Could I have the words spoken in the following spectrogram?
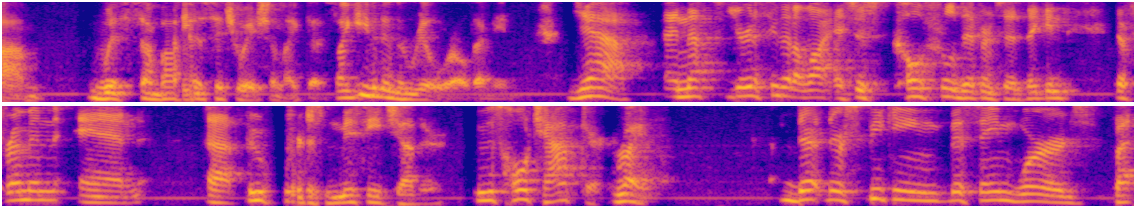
um, with somebody in a situation like this like even in the real world i mean Yeah, and that's you're gonna see that a lot. It's just cultural differences. They can the Fremen and uh, Thufir just miss each other through this whole chapter. right They're they're speaking the same words but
